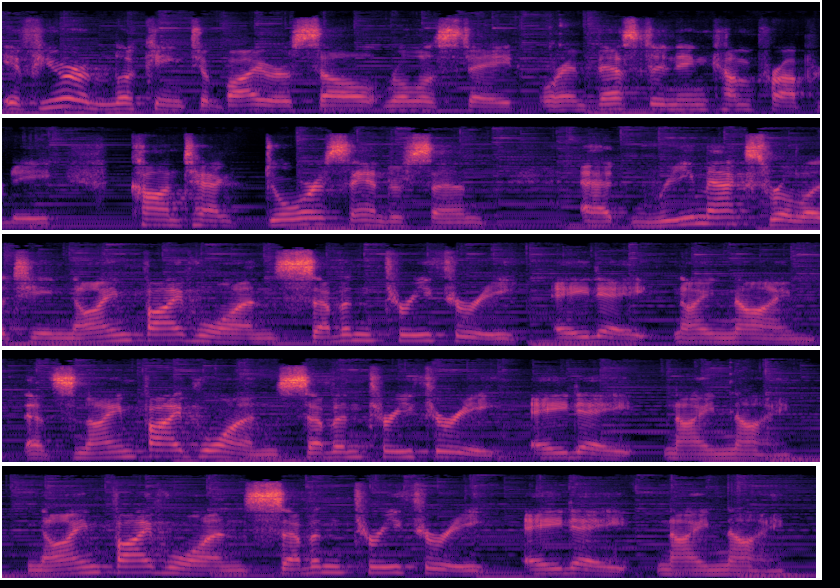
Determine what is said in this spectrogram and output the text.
If you're looking to buy or sell real estate or invest in income property, contact Doris Anderson at Remax Realty 951 733 8899. That's 951 733 8899. 951 733 8899.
